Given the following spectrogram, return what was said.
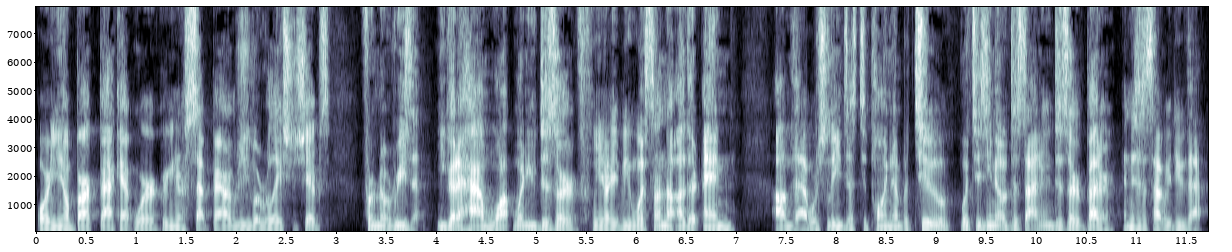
or, you know, bark back at work or, you know, set boundaries with relationships for no reason. You got to have what, what you deserve. You know what I mean? What's on the other end of that, which leads us to point number two, which is, you know, deciding to deserve better. And this is how we do that.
